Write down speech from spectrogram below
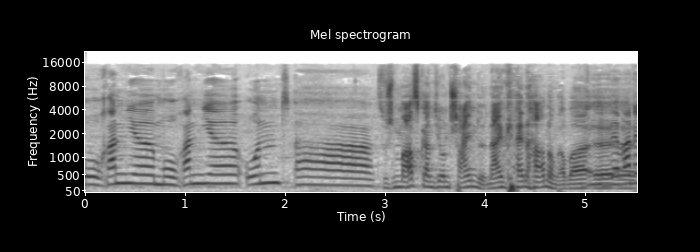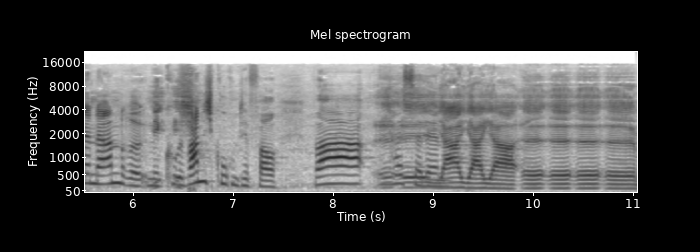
Oranje, Moranje und. Äh, Zwischen Maßkantje und Scheindl. Nein, keine Ahnung, aber. Äh, wer war denn der andere? Nee, ich- war nicht Kuchen TV. War. Wie heißt der äh, denn? Ja, ja, ja. Äh, äh, äh, äh,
